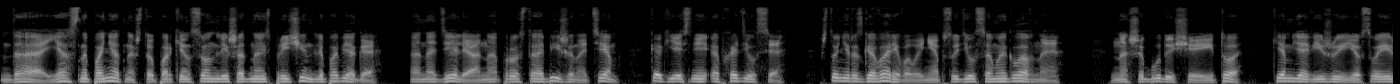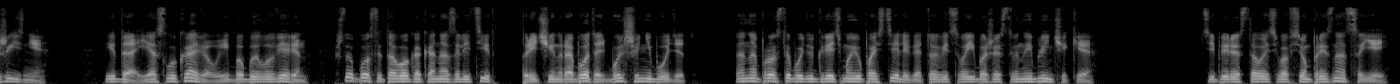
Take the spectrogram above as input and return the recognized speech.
Да, ясно понятно, что Паркинсон лишь одна из причин для побега. А на деле она просто обижена тем, как я с ней обходился, что не разговаривал и не обсудил самое главное – наше будущее и то, кем я вижу ее в своей жизни. И да, я слукавил, ибо был уверен, что после того, как она залетит, причин работать больше не будет. Она просто будет греть мою постель и готовить свои божественные блинчики. Теперь осталось во всем признаться ей,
